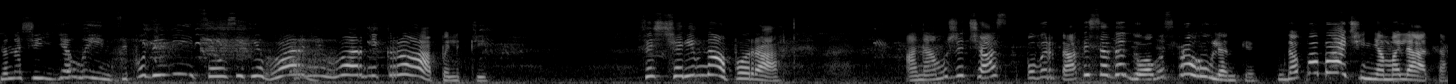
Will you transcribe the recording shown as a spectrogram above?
на нашій ялинці. Подивіться, ось які гарні, гарні крапельки. Це ж чарівна пора. А нам уже час повертатися додому з прогулянки. До побачення, малята!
